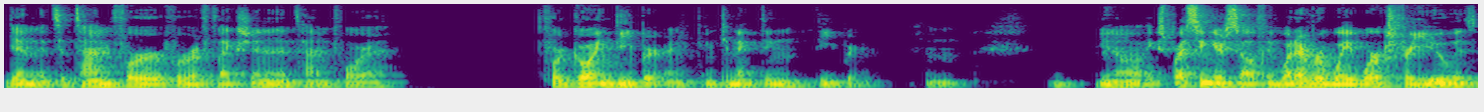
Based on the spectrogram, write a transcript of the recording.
again, it's a time for for reflection and a time for for going deeper and, and connecting deeper. And you know, expressing yourself in whatever way works for you is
